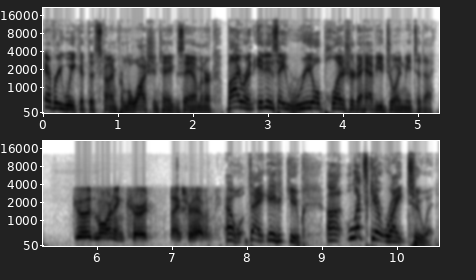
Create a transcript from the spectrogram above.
every week at this time from the Washington Examiner. Byron, it is a real pleasure to have you join me today. Good morning, Kurt. Thanks for having me. Oh, thank you. Uh, let's get right to it.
